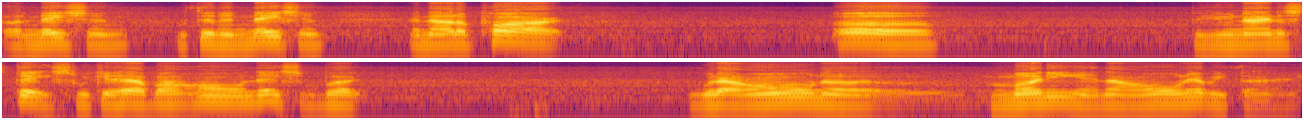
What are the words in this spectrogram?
a nation within a nation and not a part of the United States. We could have our own nation, but with our own uh, money and our own everything.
